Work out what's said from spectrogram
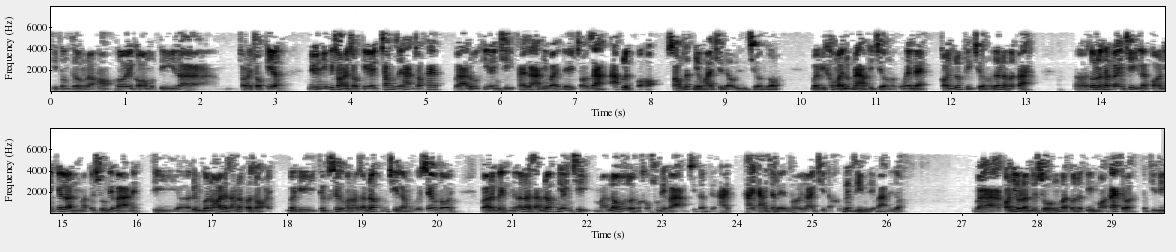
thì thông thường là họ hơi có một tí là trò này trò kia. Nhưng những cái trò này trò kia trong giới hạn cho phép và đôi khi anh chị phải làm như vậy để cho giảm áp lực của họ sau rất nhiều ngày chiến đấu trên thị trường rồi. Bởi vì không phải lúc nào thị trường nó cũng êm đẹp có những lúc thị trường nó rất là vất vả. Uh, tôi nói thật với anh chị là có những cái lần mà tôi xuống địa bàn ấy thì ờ, đừng có nói là giám đốc là giỏi bởi vì thực sự mà nói giám đốc cũng chỉ là một người sale thôi. Và đặc biệt nữa là giám đốc như anh chị mà lâu rồi mà không xuống địa bàn chỉ cần từ hai hai tháng trở lên thôi là anh chị đã không biết gì về địa bàn đấy rồi và có nhiều lần tôi xuống và tôi đã tìm mọi cách rồi. Thậm chí đi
